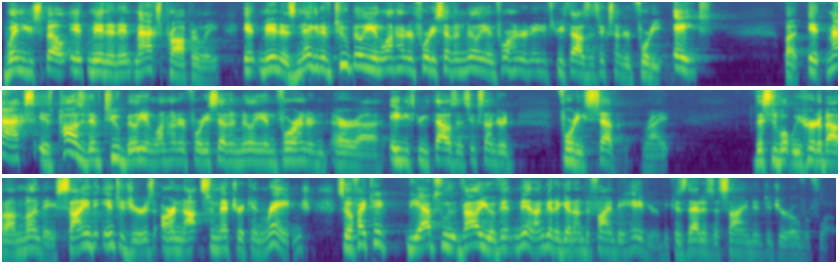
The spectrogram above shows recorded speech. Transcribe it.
When you spell int min and int max properly, int min is negative 2,147,483,648, but int max is positive 2,147,483,647, uh, right? This is what we heard about on Monday. Signed integers are not symmetric in range. So if I take the absolute value of int min, I'm going to get undefined behavior because that is a signed integer overflow.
